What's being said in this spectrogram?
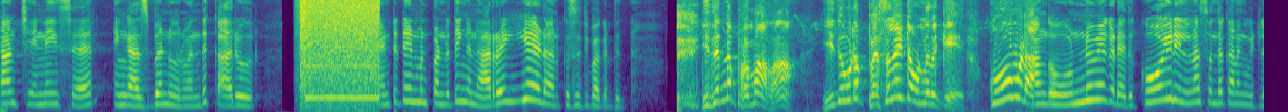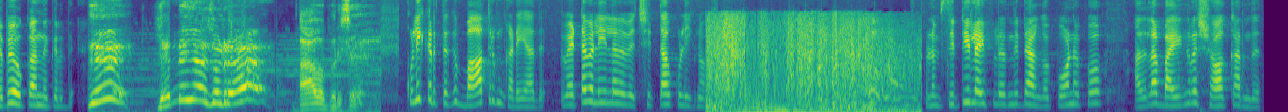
நான் சென்னை சார் எங்க ஹஸ்பண்ட் ஊர் வந்து கரூர். என்டர்டெயின்மெண்ட் பண்றது இங்க நிறைய இடம் இருக்கு சுத்தி பார்க்கிறதுக்கு இது என்ன பிரமாதம்? இதை விட பெசலைட் ஒண்ணு இருக்கு. கூவிடா. அங்க ஒண்ணுமே கிடையாது. கோயில் இல்லைன்னா சொந்தக்காரங்க வீட்டுல போய் உட்காந்துக்கிறது என்னையா சொல்ற? ஆவ பெருசு. குளிக்கிறதுக்கு பாத்ரூம் கிடையாது. வெட்ட வெளியில வச்சு தான் குளிக்கணும். நம்ம சிட்டி லைஃப்ல இருந்துட்டு அங்க போனப்போ அதெல்லாம் பயங்கர ஷாக்கா இருந்தது.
